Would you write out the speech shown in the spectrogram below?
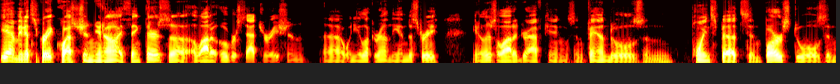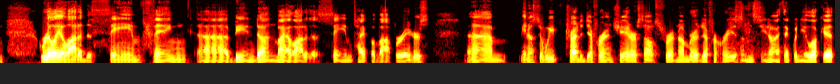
Yeah, I mean, it's a great question. You know, I think there's a, a lot of oversaturation uh, when you look around the industry. You know, there's a lot of DraftKings and FanDuels and PointsBets and Barstools and really a lot of the same thing uh, being done by a lot of the same type of operators. Um, you know, so we've tried to differentiate ourselves for a number of different reasons. You know, I think when you look at,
